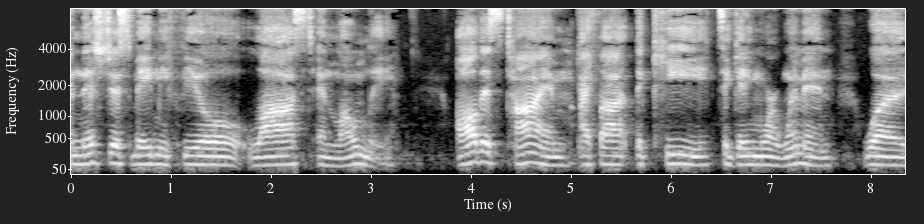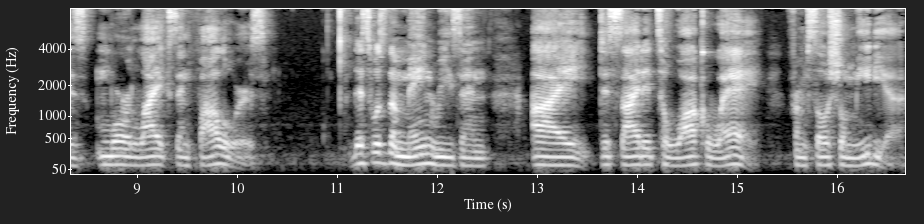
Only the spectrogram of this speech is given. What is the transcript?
And this just made me feel lost and lonely. All this time, I thought the key to getting more women was more likes and followers. This was the main reason I decided to walk away from social media.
